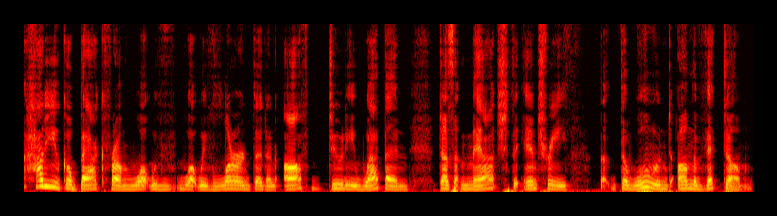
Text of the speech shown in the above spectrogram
how do you go back from what we've what we've learned that an off-duty weapon doesn't match the entry uh, the wound on the victim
